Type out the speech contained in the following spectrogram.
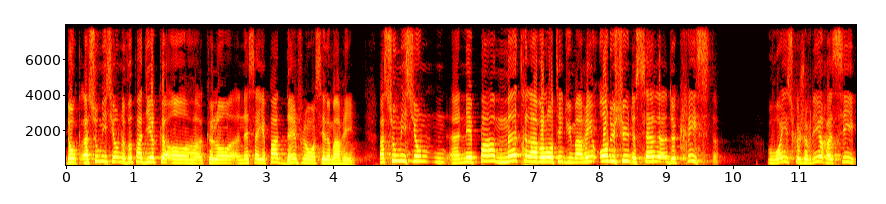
donc la soumission ne veut pas dire que, l'on n'essaye pas d'influencer le mari. La soumission euh, n'est pas mettre la volonté du mari au-dessus de celle de Christ. Vous voyez ce que je veux dire? Si,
